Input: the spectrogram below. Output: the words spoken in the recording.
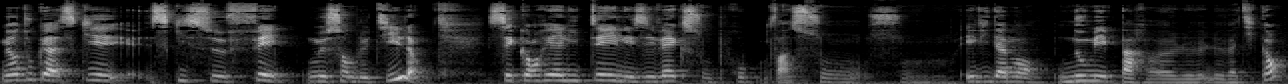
mais en tout cas, ce qui, est, ce qui se fait, me semble-t-il, c'est qu'en réalité, les évêques sont, pro, enfin, sont évidemment nommés par euh, le, Vatican,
